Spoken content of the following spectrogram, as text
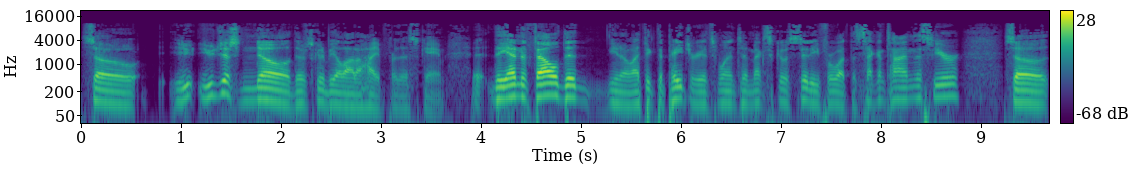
So you you just know there's going to be a lot of hype for this game. The NFL did, you know, I think the Patriots went to Mexico City for what the second time this year. So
